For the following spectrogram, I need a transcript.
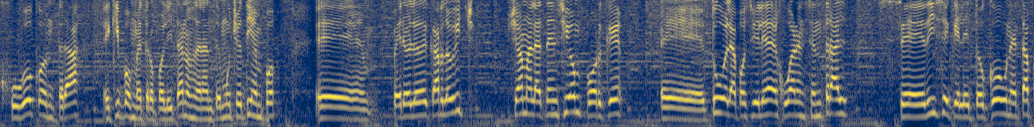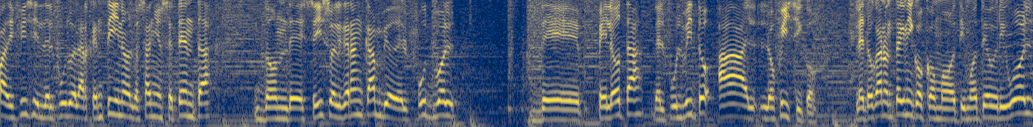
jugó contra equipos metropolitanos durante mucho tiempo. Eh, pero lo de Karlovich llama la atención porque eh, tuvo la posibilidad de jugar en Central. Se dice que le tocó una etapa difícil del fútbol argentino, los años 70, donde se hizo el gran cambio del fútbol de pelota, del fulbito, a lo físico. Le tocaron técnicos como Timoteo Grigol,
